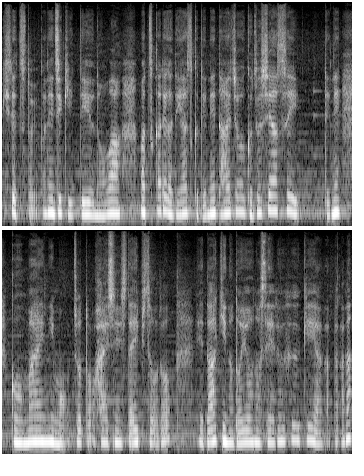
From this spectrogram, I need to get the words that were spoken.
季節というかね時期っていうのは、ま疲れが出やすくてね体調を崩しやすいってねこう前にもちょっと配信したエピソード、えーと秋の土曜のセルフケアだったかな。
